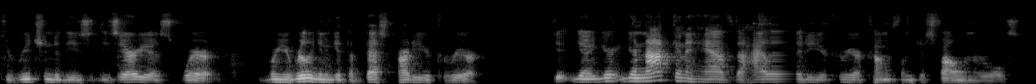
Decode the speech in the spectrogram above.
to reach into these these areas where where you're really going to get the best part of your career. You know you're you're not going to have the highlight of your career come from just following the rules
